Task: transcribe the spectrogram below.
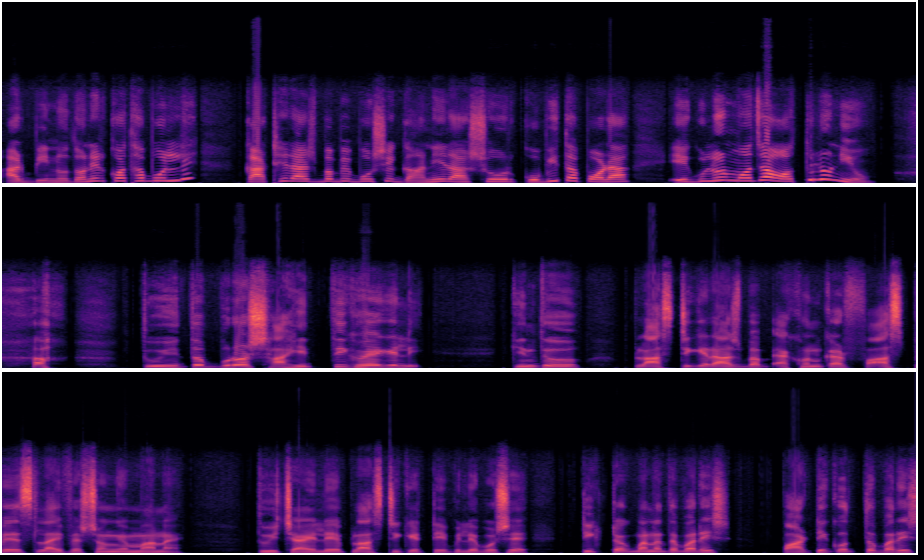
আর বিনোদনের কথা বললে, কাঠের আসবাবে বসে গানের আসর, কবিতা পড়া, এগুলোর মজা অতুলনীয়। তুই তো পুরো সাহিত্যিক হয়ে গেলি। কিন্তু প্লাস্টিকের আসবাব এখনকার ফাস্ট পেস লাইফের সঙ্গে মানায়। তুই চাইলে প্লাস্টিকের টেবিলে বসে টিকটক বানাতে পারিস পার্টি করতে পারিস,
